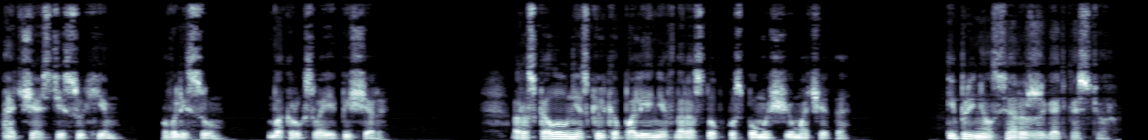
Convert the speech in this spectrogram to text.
отчасти сухим, в лесу, вокруг своей пещеры. Расколол несколько поленьев на растопку с помощью мачете и принялся разжигать костер.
